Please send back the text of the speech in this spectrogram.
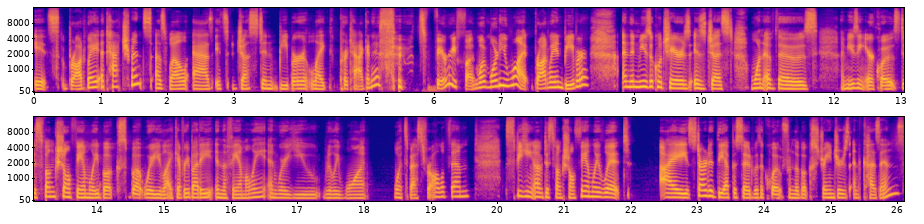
its Broadway attachments as well as its Justin Bieber like protagonist. it's very fun. What more do you want? Broadway and Bieber? And then Musical Chairs is just one of those, I'm using air quotes, dysfunctional family books, but where you like everybody in the family and where you really want what's best for all of them. Speaking of dysfunctional family lit, I started the episode with a quote from the book Strangers and Cousins.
